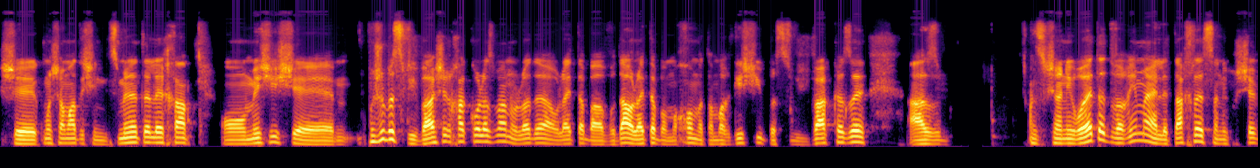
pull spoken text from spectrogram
שכמו שאמרתי, שהיא נצמנת אליך, או מישהי שפשוט בסביבה שלך כל הזמן, או לא יודע, אולי אתה בעבודה, אולי אתה במכון, ואתה מרגיש שהיא בסביבה כזה, אז אז כשאני רואה את הדברים האלה, תכלס, אני חושב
